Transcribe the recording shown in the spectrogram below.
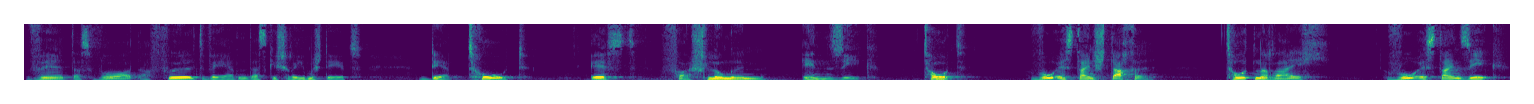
wird das Wort erfüllt werden, das geschrieben steht. Der Tod ist verschlungen in Sieg. Tod, wo ist dein Stachel? Totenreich, wo ist dein Sieg?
